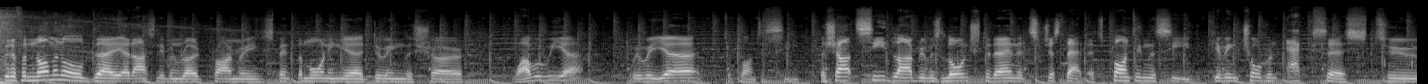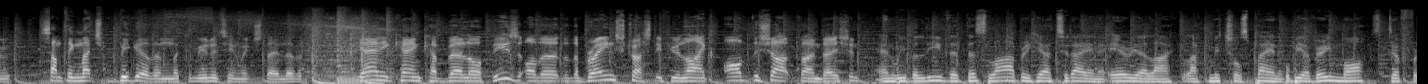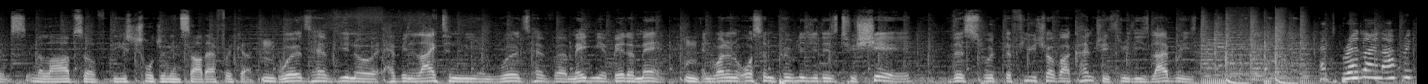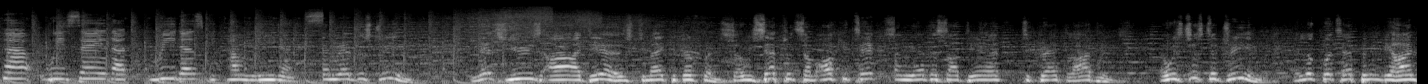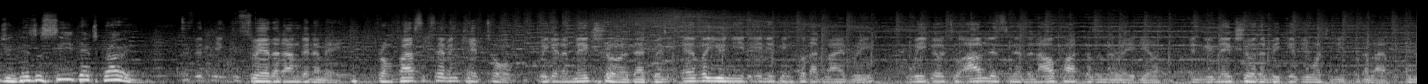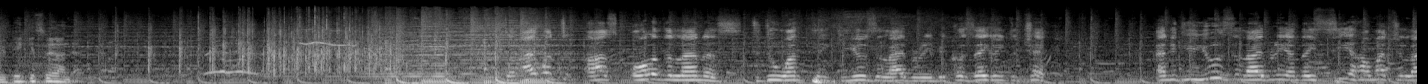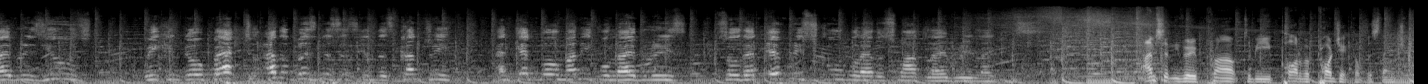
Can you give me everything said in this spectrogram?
It's been a phenomenal day at Eisleben Road Primary. Spent the morning here doing the show. Why were we here? We were here to plant a seed. The Shout Seed Library was launched today, and it's just that it's planting the seed, giving children access to something much bigger than the community in which they live. Danny Kane Kabelo, these are the, the, the brains trust, if you like, of the Shout Foundation. And we believe that this library here today in an area like, like Mitchell's Plain will be a very marked difference in the lives of these children in South Africa. Mm. Words have, you know, have enlightened me and words have uh, made me a better man. Mm. And what an awesome privilege it is to share this with the future of our country through these libraries. At Breadline Africa, we say that readers become leaders. And we had this dream. Let's use our ideas to make a difference. So we sat with some architects and we had this idea to create libraries. It was just a dream. And look what's happening behind you. There's a seed that's growing. This is the to swear that I'm going to make. From 567 CapeTalk, we're going to make sure that whenever you need anything for that library, we go to our listeners and our partners on the radio and we make sure that we give you what you need for the library. And we pinky swear on that. Ask all of the learners to do one thing, to use the library because they're going to check. And if you use the library and they see how much the library is used, we can go back to other businesses in this country and get more money for libraries so that every school will have a smart library like this. I'm certainly very proud to be part of a project of this nature.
